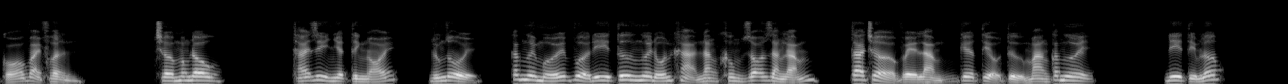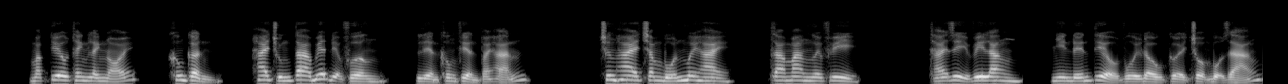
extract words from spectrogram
có vài phần. Chờ mong đâu. Thái gì nhiệt tình nói, đúng rồi, các ngươi mới vừa đi tư ngươi đốn khả năng không rõ ràng lắm, ta trở về làm kia tiểu tử mang các ngươi. Đi tìm lớp. Mặc tiêu thanh lánh nói, không cần, hai chúng ta biết địa phương, liền không phiền toái hắn. chương 242, ta mang ngươi phi. Thái dị vi lăng, nhìn đến tiểu vùi đầu cười trộm bộ dáng,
